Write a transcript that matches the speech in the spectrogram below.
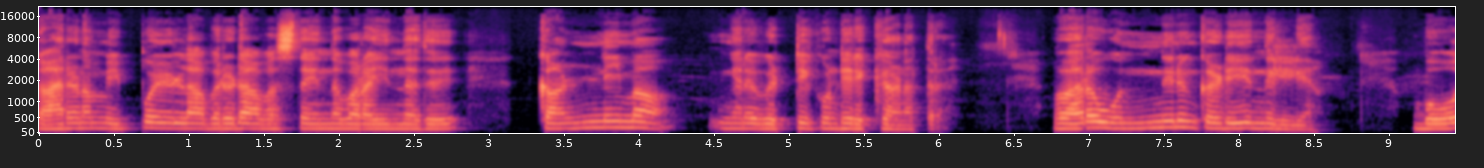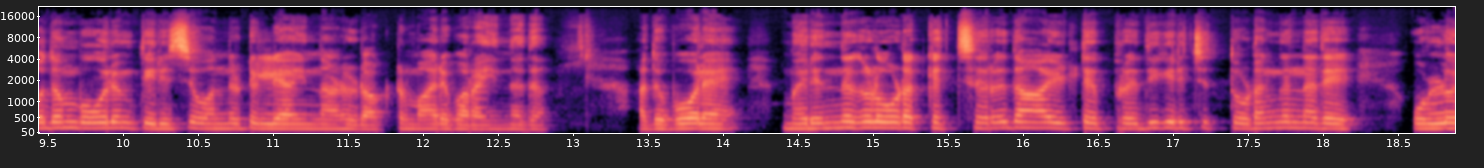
കാരണം ഇപ്പോഴുള്ള അവരുടെ അവസ്ഥ എന്ന് പറയുന്നത് കണ്ണിമ ഇങ്ങനെ വെട്ടിക്കൊണ്ടിരിക്കുകയാണ് അത്ര വേറെ ഒന്നിനും കഴിയുന്നില്ല. ബോധം പോലും തിരിച്ചു വന്നിട്ടില്ല എന്നാണ് ഡോക്ടർമാർ പറയുന്നത്. അതുപോലെ മരുന്നുകളോടൊക്കെ ചെറുതായിട്ട് പ്രതികരിച്ച് തുടങ്ങുന്നതേ ഉള്ളൂ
